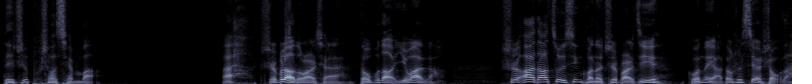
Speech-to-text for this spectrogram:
得值不少钱吧？”哎呀，值不了多少钱，都不到一万呢。是爱达最新款的直板机，国内啊都是限售的。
